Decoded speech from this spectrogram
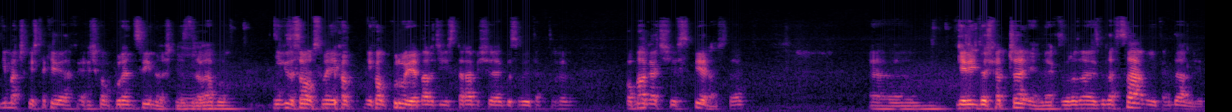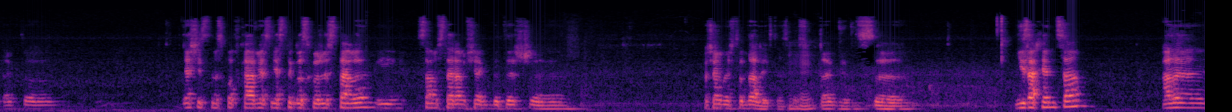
nie ma czegoś takiego jak jakaś konkurencyjność niezdrowa, mhm. bo nikt ze sobą w sumie nie, konkuruje, bardziej staramy się jakby sobie tak trochę pomagać się, wspierać, tak? dzielić doświadczeniem, jak rozmawiać z wydawcami i tak dalej, tak? To ja się z tym spotkałem, ja, z tego skorzystałem i sam staram się jakby też e, pociągnąć to dalej w ten Mhm. sposób, tak? Więc e, nie zachęcam, ale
